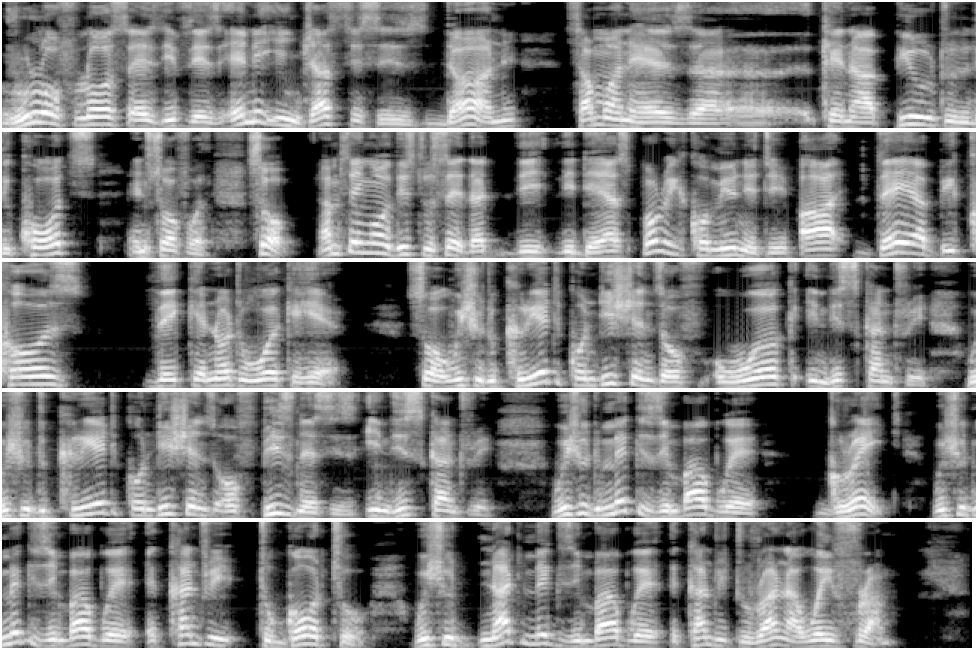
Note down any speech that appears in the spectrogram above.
Rule of law says if there's any injustices done, someone has uh, can appeal to the courts and so forth. So I'm saying all this to say that the the diasporic community are there because they cannot work here. So we should create conditions of work in this country. We should create conditions of businesses in this country. We should make Zimbabwe great. We should make Zimbabwe a country to go to. We should not make Zimbabwe a country to run away from.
